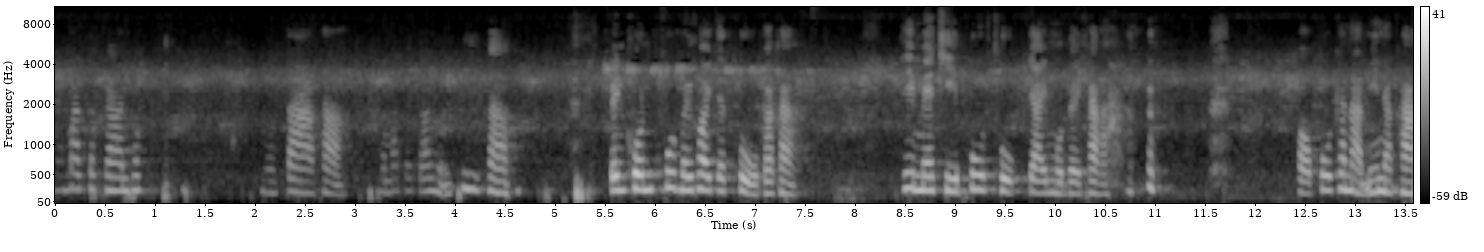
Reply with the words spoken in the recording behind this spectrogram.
นมัสการพระหลวงตาค่ะ นมัสการหลวงพี่ค่ะ เป็นคนพูดไม่ค่อยจะถูกอะค่ะ ที่แม่ชีพูดถูกใจหมดเลยค่ะ ขอพูดขนาดนี้นะคะ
